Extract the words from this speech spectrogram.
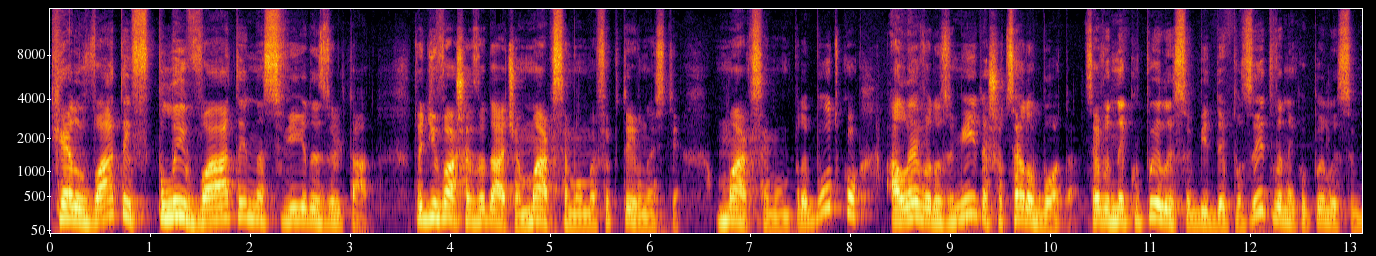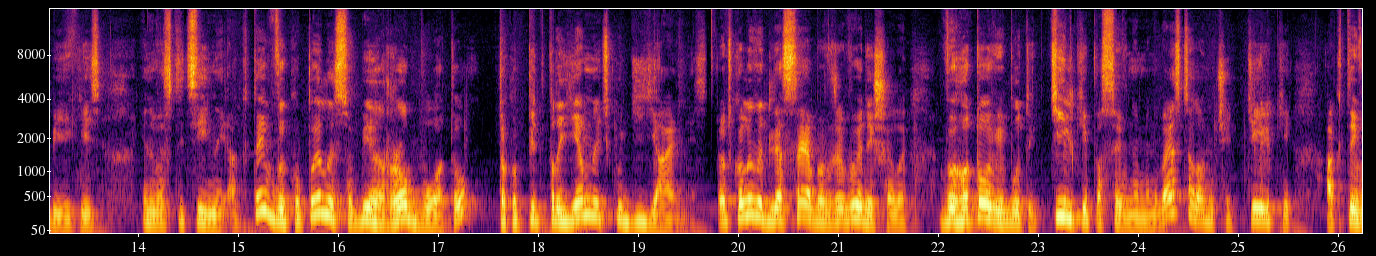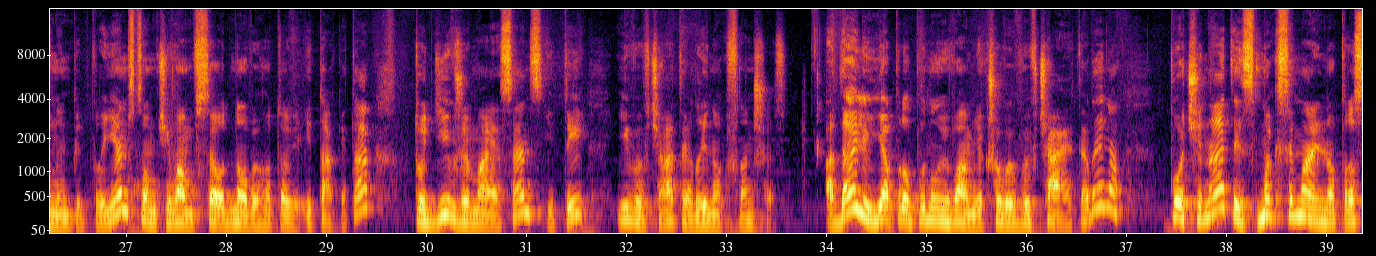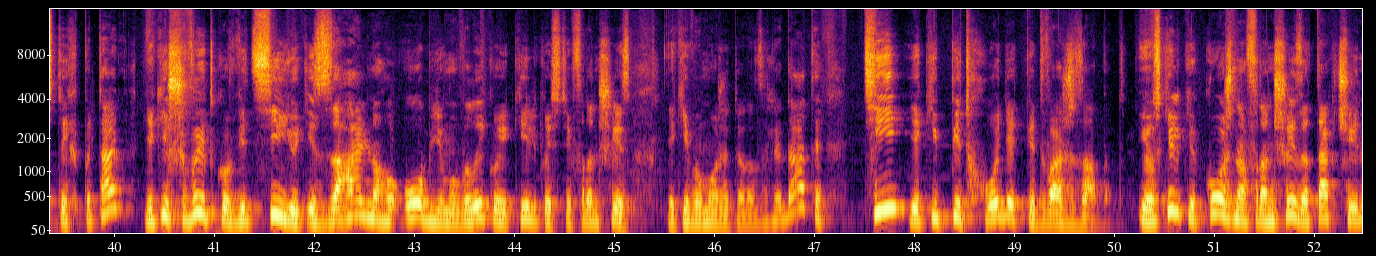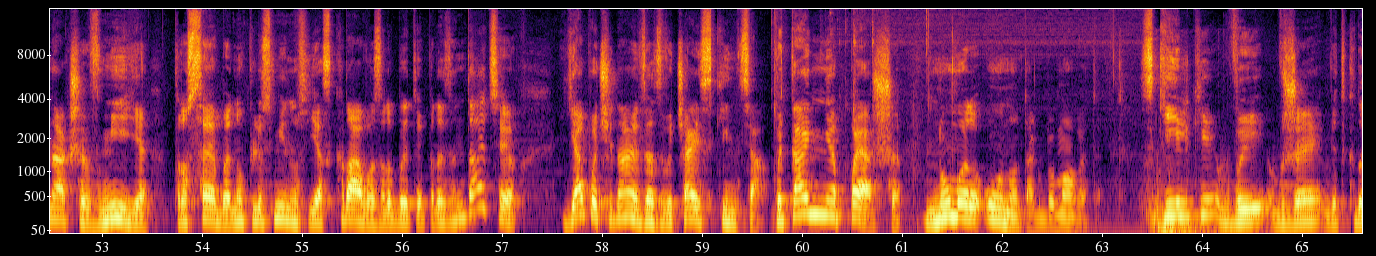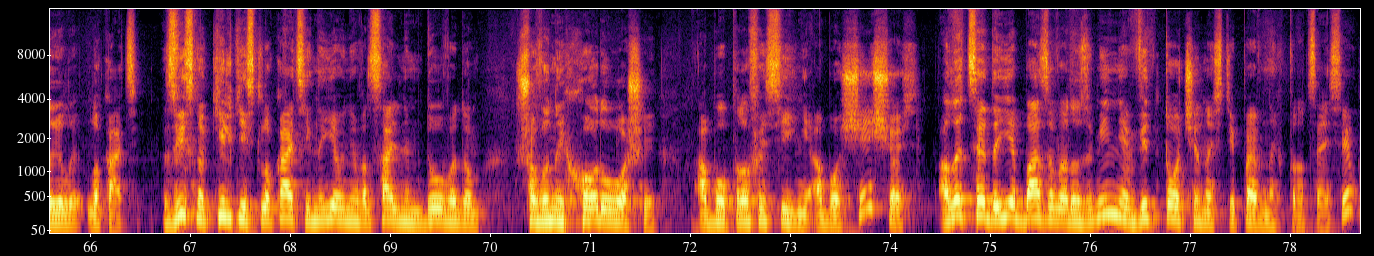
керувати, впливати на свій результат. Тоді ваша задача максимум ефективності, максимум прибутку, але ви розумієте, що це робота. Це ви не купили собі депозит, ви не купили собі якийсь інвестиційний актив, ви купили собі роботу, таку підприємницьку діяльність. От коли ви для себе вже вирішили, ви готові бути тільки пасивним інвестором, чи тільки активним підприємством, чи вам все одно ви готові і так, і так, тоді вже має сенс іти і вивчати ринок франшиз. А далі я пропоную вам, якщо ви вивчаєте ринок, починати з максимально простих питань, які швидко відсіють із загального об'єму великої кількості франшиз, які ви можете розглядати, ті, які підходять під ваш запит. І оскільки кожна франшиза так чи інакше вміє про себе ну плюс-мінус яскраво зробити презентацію, я починаю зазвичай з кінця. Питання перше, номер уно, так би мовити. Скільки ви вже відкрили локацій? Звісно, кількість локацій не є універсальним доводом, що вони хороші або професійні, або ще щось, але це дає базове розуміння відточеності певних процесів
